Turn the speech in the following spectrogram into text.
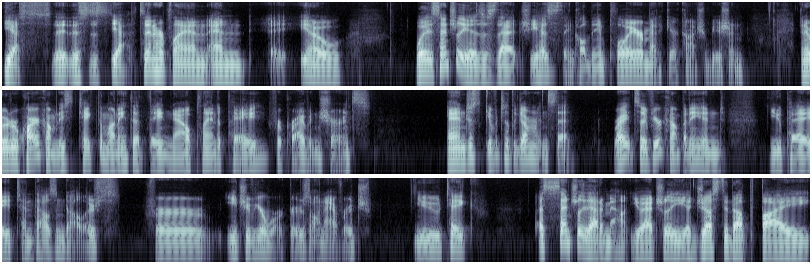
Yes, this is, yeah, it's in her plan. And, eh, you know, what it essentially is, is that she has this thing called the employer Medicare contribution. And it would require companies to take the money that they now plan to pay for private insurance and just give it to the government instead, right? So if you're a company and you pay $10,000 for each of your workers on average, you take essentially that amount. You actually adjust it up by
